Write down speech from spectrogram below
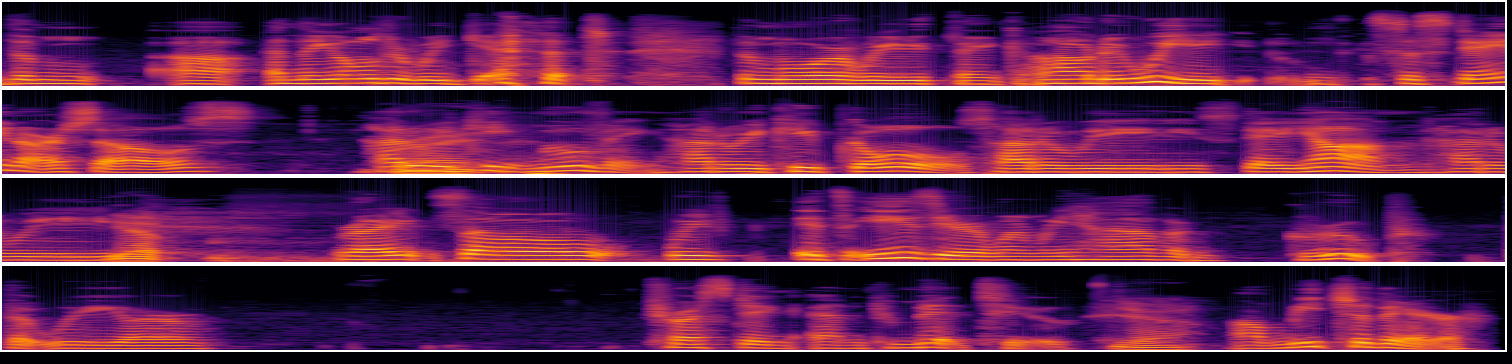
the uh, and the older we get, the more we think, how do we sustain ourselves? How do we keep moving? How do we keep goals? How do we stay young? How do we yep right? So we've it's easier when we have a group that we are trusting and commit to. yeah I'll meet you there.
